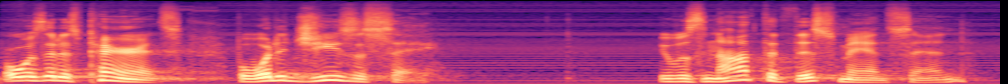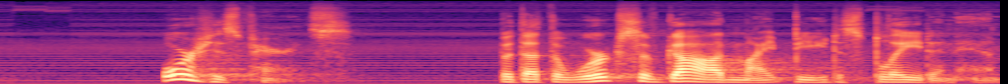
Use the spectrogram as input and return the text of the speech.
or was it his parents? But what did Jesus say? It was not that this man sinned or his parents, but that the works of God might be displayed in him.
